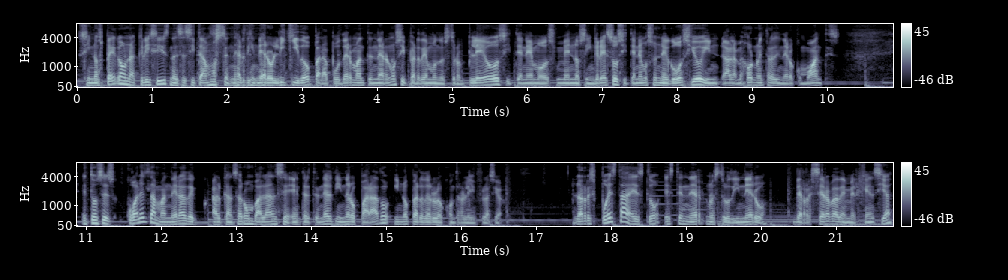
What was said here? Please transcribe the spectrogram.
si nos pega una crisis, necesitamos tener dinero líquido para poder mantenernos si perdemos nuestro empleo, si tenemos menos ingresos, si tenemos un negocio y a lo mejor no entra dinero como antes. Entonces, ¿cuál es la manera de alcanzar un balance entre tener dinero parado y no perderlo contra la inflación? La respuesta a esto es tener nuestro dinero de reserva de emergencia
